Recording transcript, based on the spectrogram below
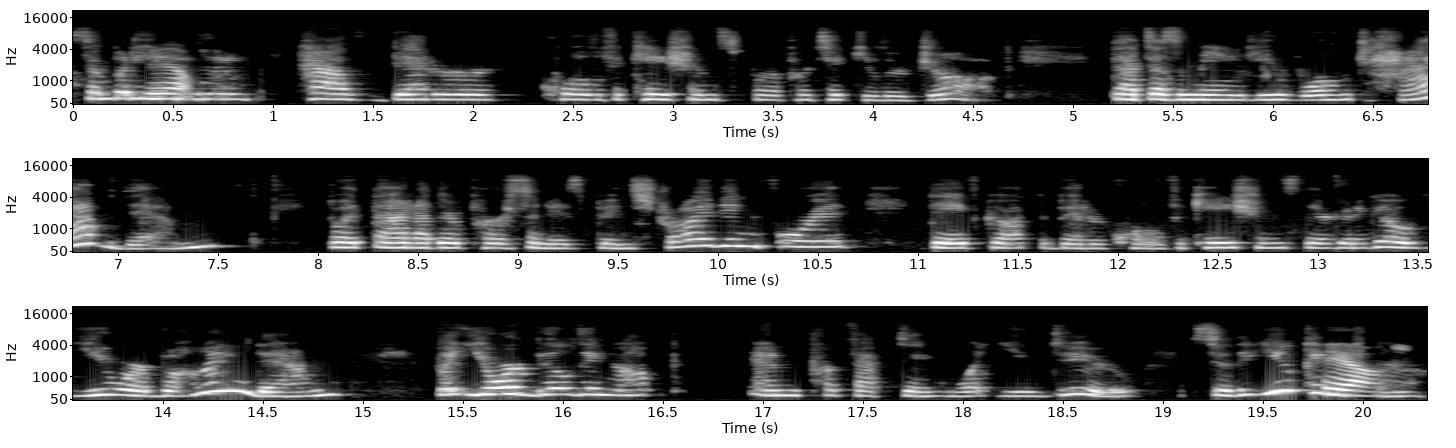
Somebody yeah. may have better qualifications for a particular job. That doesn't mean you won't have them, but that other person has been striving for it. They've got the better qualifications. They're going to go. You are behind them, but you're building up and perfecting what you do so that you can yeah. come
